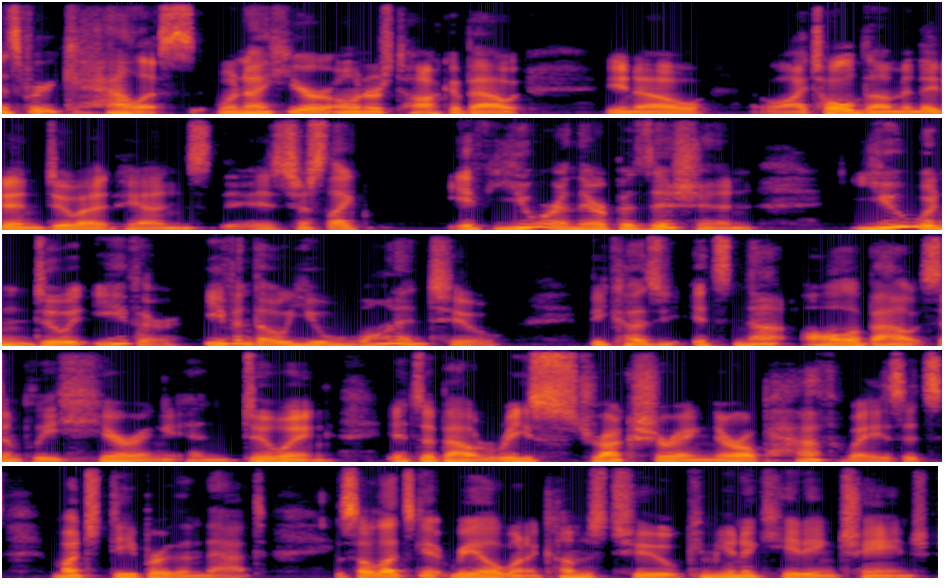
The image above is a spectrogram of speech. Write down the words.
it's very callous. When I hear owners talk about, you know, well, I told them and they didn't do it, and it's just like if you were in their position, you wouldn't do it either, even though you wanted to because it's not all about simply hearing and doing. It's about restructuring neural pathways. It's much deeper than that. So let's get real when it comes to communicating change.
